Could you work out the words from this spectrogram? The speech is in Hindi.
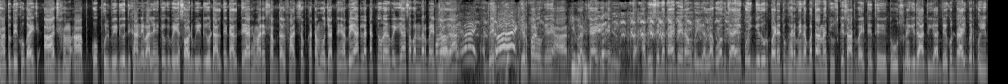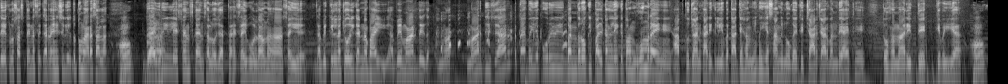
हाँ तो देखो गाइज़ आज हम आपको फुल वीडियो दिखाने वाले हैं क्योंकि भैया शॉर्ट वीडियो डालते डालते यार हमारे सब अल्फाज सब खत्म हो जाते हैं। अबे यार लटक क्यों रहे हो भैया? सब अंदर बैठ जाओ यार। अबे गिर पड़ोगे यार। लग जाएगी कहीं। तो अभी से बताए दे रहा हूँ भैया लग वग जाए कोई गिर उर पड़े तो घर में ना बताना कि उसके साथ बैठे थे तो उसने गिरा दिया। देखो ड्राइवर को ही देख लो सस्ते नशे कर रहे हैं इसलिए तो तुम्हारा साला ड्राइवरी लाइसेंस कैंसिल हो जाता है। सही बोल रहा हूँ ना? हाँ सही है। अबे किलना चोरी करना भाई। अबे मार देगा मार दी से यार। पता है भैया पूरी बंदरों की पलटन लेके तो हम घूम रहे हैं। आपको जानकारी के लिए बता दें हम ही भैया शामिल हो गए थे। चार चार बंदे आए थे तो हमारी देख के भैया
